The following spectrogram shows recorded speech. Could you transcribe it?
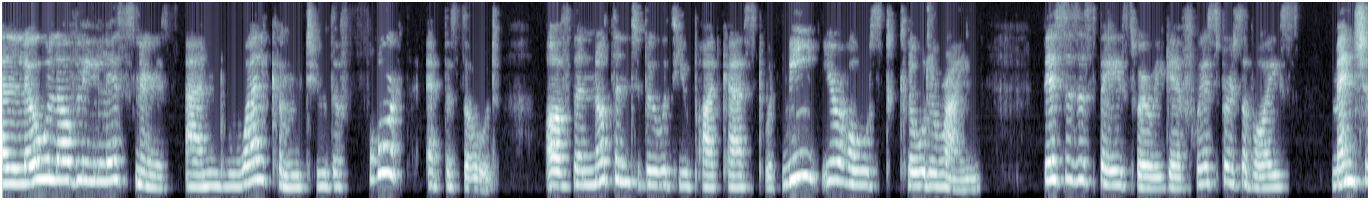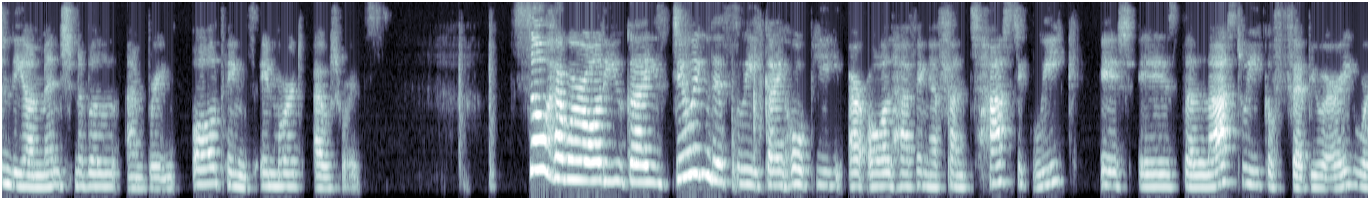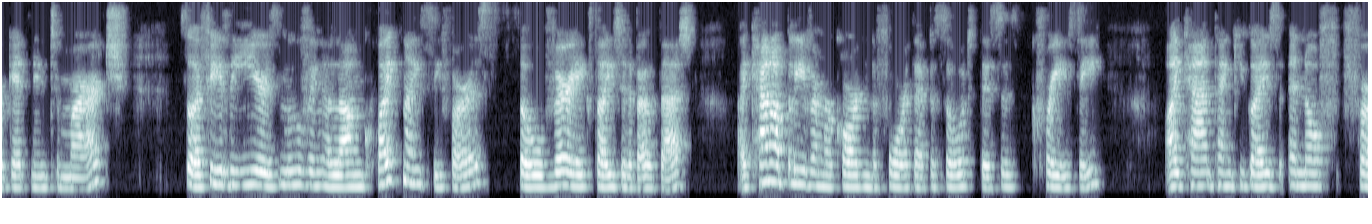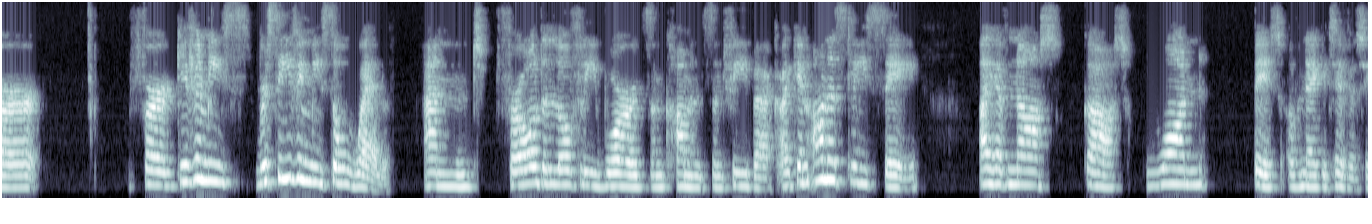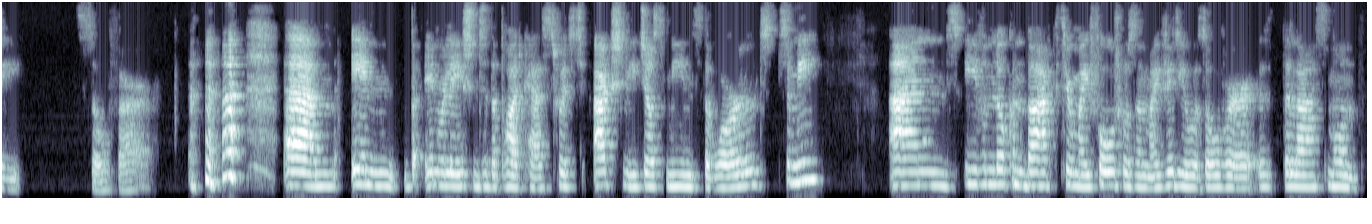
Hello, lovely listeners, and welcome to the fourth episode of the Nothing to Do with You podcast with me, your host, Clodagh Ryan. This is a space where we give whispers a voice, mention the unmentionable, and bring all things inward outwards. So, how are all you guys doing this week? I hope you are all having a fantastic week. It is the last week of February, we're getting into March. So, I feel the year is moving along quite nicely for us. So, very excited about that. I cannot believe I'm recording the fourth episode. This is crazy. I can't thank you guys enough for for giving me receiving me so well and for all the lovely words and comments and feedback. I can honestly say I have not got one bit of negativity so far. um, in in relation to the podcast, which actually just means the world to me. And even looking back through my photos and my videos over the last month,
